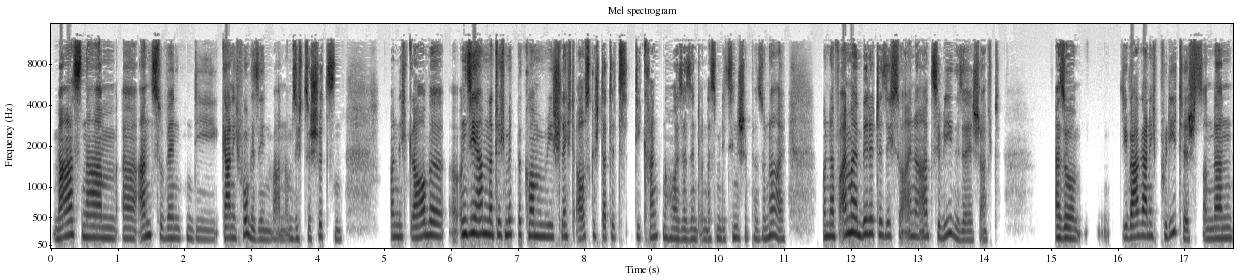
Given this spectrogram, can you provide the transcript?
Maßnahmen äh, anzuwenden, die gar nicht vorgesehen waren, um sich zu schützen. Und ich glaube, und Sie haben natürlich mitbekommen, wie schlecht ausgestattet die Krankenhäuser sind und das medizinische Personal. Und auf einmal bildete sich so eine Art Zivilgesellschaft. Also, die war gar nicht politisch, sondern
